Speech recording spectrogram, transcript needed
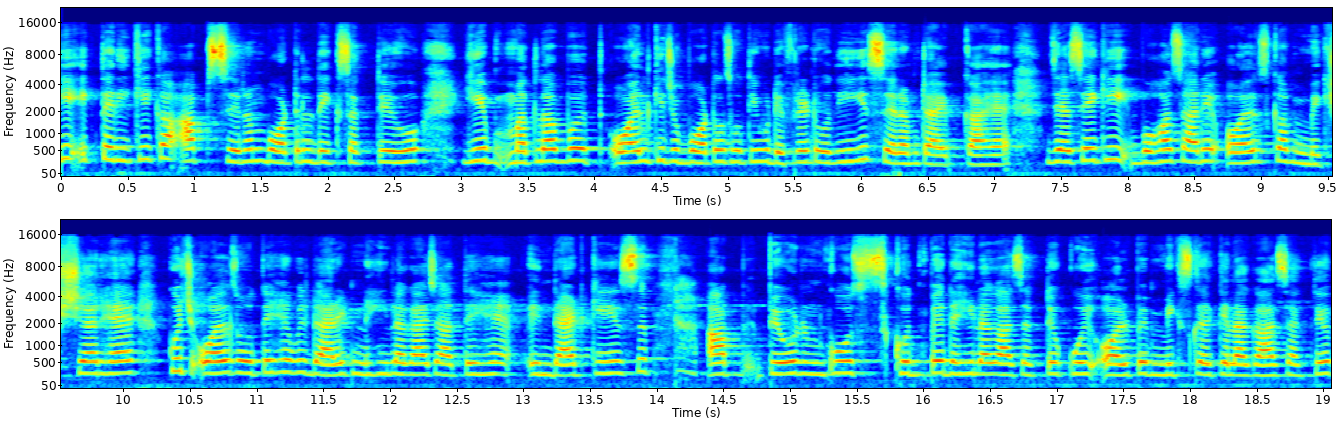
ये एक तरीके का आप सिरम बॉटल देख सकते हो। ये मतलब ऑयल की जो बॉटल्स होती हैं, वो डिफरेंट होती है, ये सिरम टाइप का है। जैसे कि बहुत सारे ऑयल्स का मिक्सचर है, कुछ ऑयल्स होते हैं, वो डायरेक्ट नहीं लगाए जाते हैं। इन दैट केस आप प्योर उनको खुद पे नहीं लगा सकते हो, कोई ऑयल पे मिक्स करके लगा सकते हो,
